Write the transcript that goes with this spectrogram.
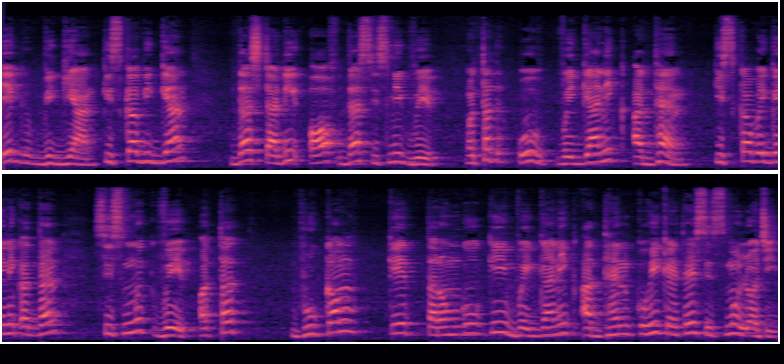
एक विज्ञान। किसका विज्ञान? The study of the seismic wave. अर्थात वो वैज्ञानिक अध्ययन। किसका वैज्ञानिक अध्ययन? Seismic wave. अर्थात भूकंप के तरंगों की वैज्ञानिक अध्ययन को ही कहते हैं सिस्मोलॉजी।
